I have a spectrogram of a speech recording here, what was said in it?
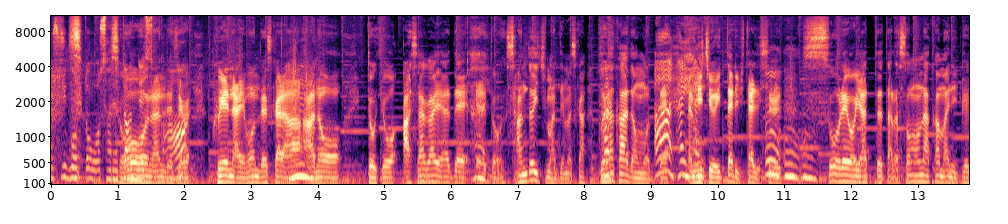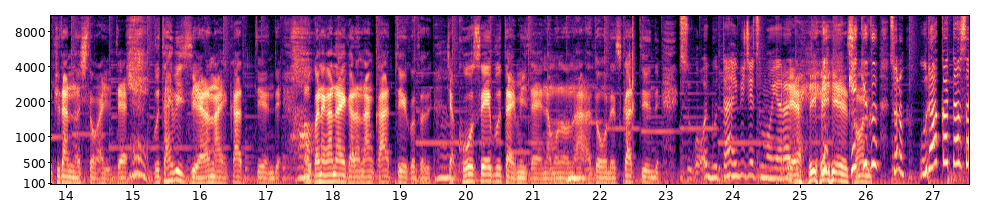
お仕事をされたんですか？そうなんですよ。食えないもんですから、うん。あの東京阿佐ヶ谷で、はい。えー、とサンドイッチマンって言いますか、プラカードを持って、あはいはい。道を行ったり来たりする、うんうんうんそれをやってたらその仲間に劇団の人がいてええ。舞台美術やらないかっていうんで、はあ。お金がないからなんかっていうことで、じゃあ構成舞台みたいなものならどうですかっていうんで、すごい舞台美術もやられて。いやいやいやで結局その裏方さ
